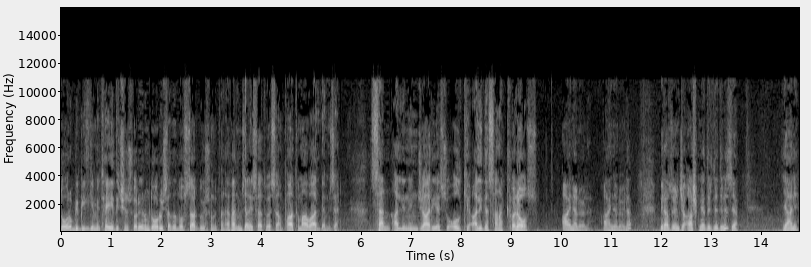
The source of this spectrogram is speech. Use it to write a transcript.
doğru bir bilgi mi teyit için soruyorum. Doğruysa da dostlar duysun lütfen. Efendimiz Aleyhisselatü Vesselam Fatıma validemize sen Ali'nin cariyesi ol ki Ali de sana köle olsun. Aynen öyle. Aynen öyle. Biraz önce aşk nedir dediniz ya. Yani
